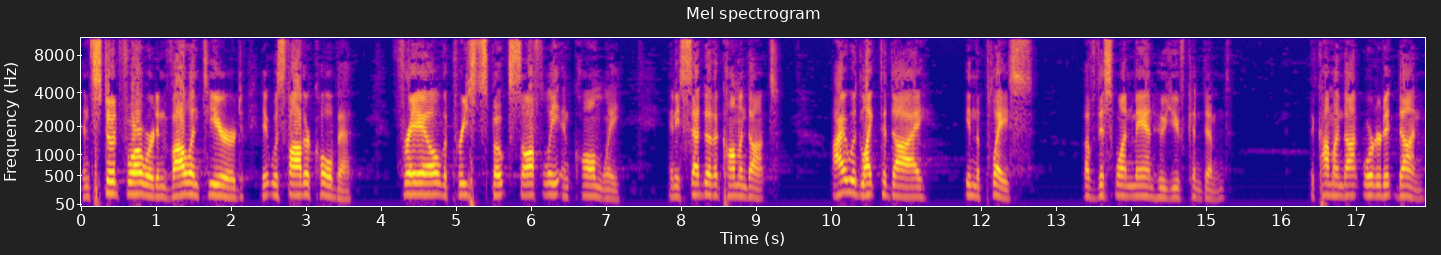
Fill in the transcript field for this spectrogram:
and stood forward and volunteered. It was Father Kolbe. Frail, the priest spoke softly and calmly, and he said to the commandant, I would like to die in the place of this one man who you've condemned. The commandant ordered it done,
